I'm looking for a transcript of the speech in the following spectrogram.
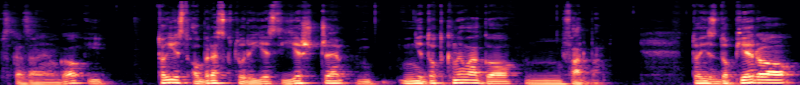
Wskazałem go i to jest obraz, który jest jeszcze. Nie dotknęła go farba. To jest dopiero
